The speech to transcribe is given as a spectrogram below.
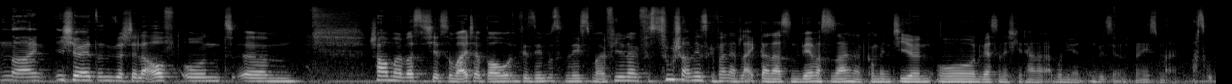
Nein, ich höre jetzt an dieser Stelle auf und ähm, Schau mal, was ich jetzt so weiterbaue und wir sehen uns beim nächsten Mal. Vielen Dank fürs Zuschauen. Wenn es gefallen hat, Like da lassen. Wer was zu sagen hat, kommentieren. Und wer es noch nicht getan hat, abonnieren. Und wir sehen uns beim nächsten Mal. Macht's gut.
